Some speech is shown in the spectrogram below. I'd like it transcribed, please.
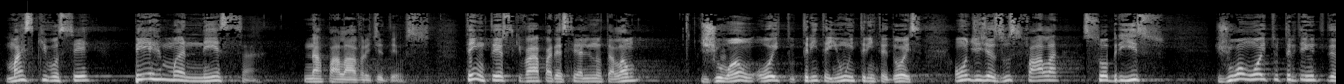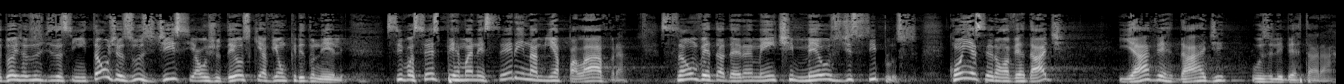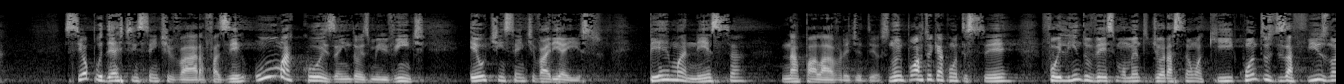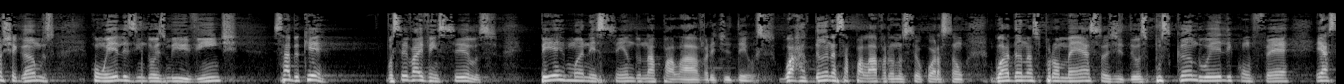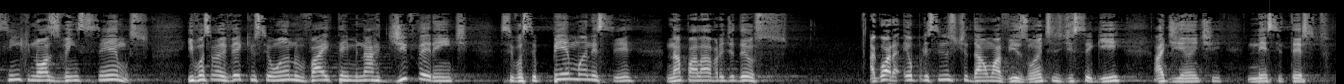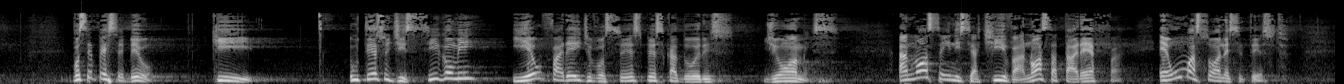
mas que você permaneça na palavra de Deus. Tem um texto que vai aparecer ali no telão, João 8, 31 e 32, onde Jesus fala sobre isso. João 8, 31 e 32, Jesus diz assim, então Jesus disse aos judeus que haviam crido nele, se vocês permanecerem na minha palavra, são verdadeiramente meus discípulos. Conhecerão a verdade e a verdade os libertará. Se eu puder te incentivar a fazer uma coisa em 2020, eu te incentivaria a isso permaneça na palavra de Deus. Não importa o que acontecer, foi lindo ver esse momento de oração aqui, quantos desafios nós chegamos com eles em 2020. Sabe o que? Você vai vencê-los permanecendo na palavra de Deus, guardando essa palavra no seu coração, guardando as promessas de Deus, buscando Ele com fé. É assim que nós vencemos. E você vai ver que o seu ano vai terminar diferente se você permanecer na palavra de Deus. Agora, eu preciso te dar um aviso antes de seguir adiante nesse texto. Você percebeu que o texto diz: sigam-me e eu farei de vocês pescadores de homens. A nossa iniciativa, a nossa tarefa é uma só nesse texto.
